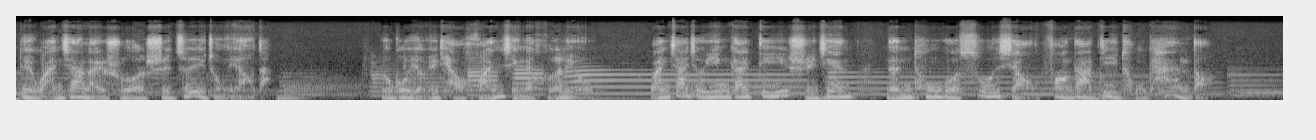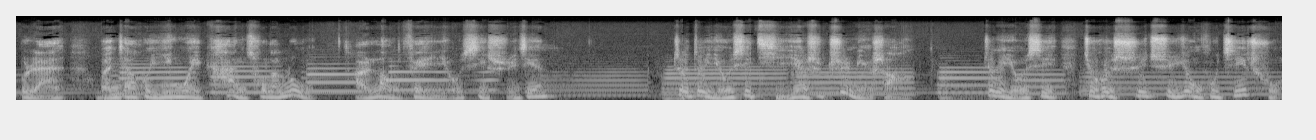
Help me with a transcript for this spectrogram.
对玩家来说是最重要的。如果有一条环形的河流，玩家就应该第一时间能通过缩小、放大地图看到，不然玩家会因为看错了路而浪费游戏时间，这对游戏体验是致命伤，这个游戏就会失去用户基础。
